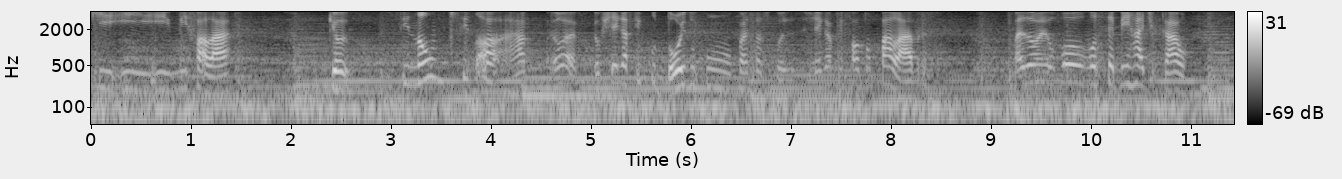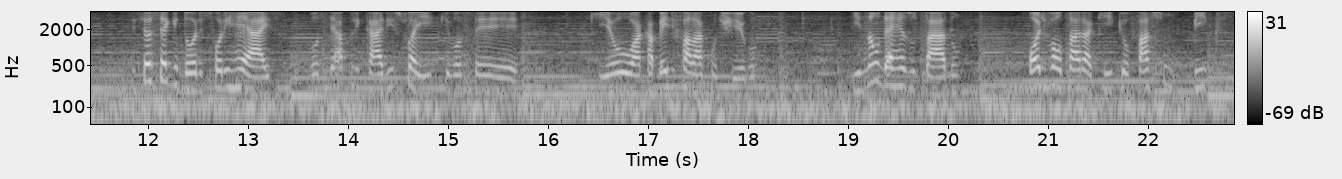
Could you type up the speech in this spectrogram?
que, e, e me falar que eu, se não, se não, eu, eu chego fico doido com, com essas coisas. Chega, me faltam palavras. Mas eu, vou, vou ser bem radical. Se seus seguidores forem reais, você aplicar isso aí que você que eu acabei de falar contigo e não der resultado, pode voltar aqui que eu faço um pix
